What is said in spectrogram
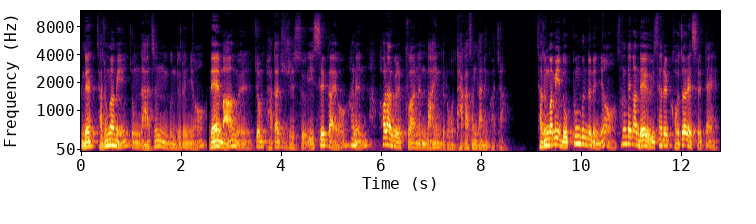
근데 자존감이 좀 낮은 분들은요 내 마음을 좀 받아주실 수 있을까요? 하는 허락을 구하는 마인드로 다가선다는 거죠 자존감이 높은 분들은요 상대가 내 의사를 거절했을 때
